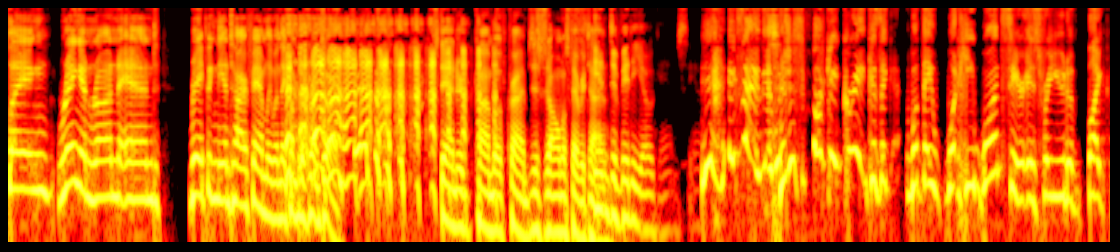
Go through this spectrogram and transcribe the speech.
Playing ring and run and raping the entire family when they come to the front door. Standard combo of crimes. This is almost every time. Into video games. Yeah. Yeah, exactly. Which is fucking great because like what they what he wants here is for you to like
